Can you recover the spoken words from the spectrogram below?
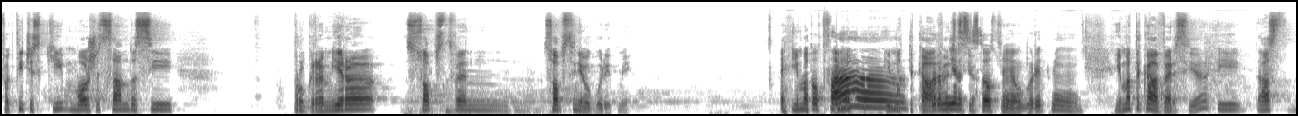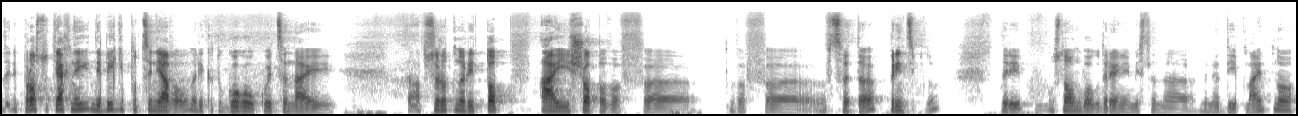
фактически може сам да си програмира собствен, собствени алгоритми. Е, има, то това има, има такава програмира версия. си собствени алгоритми. Има такава версия и аз нали, просто тях не, не би ги подценявал, нали, като Google, които са най- абсолютно нали, топ AI шопа в, в, в, света, принципно дали, основно благодарение, мисля, на, на DeepMind, но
